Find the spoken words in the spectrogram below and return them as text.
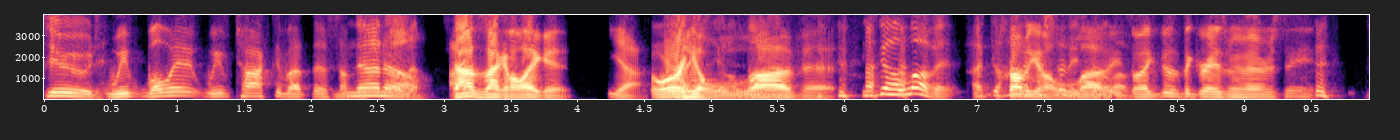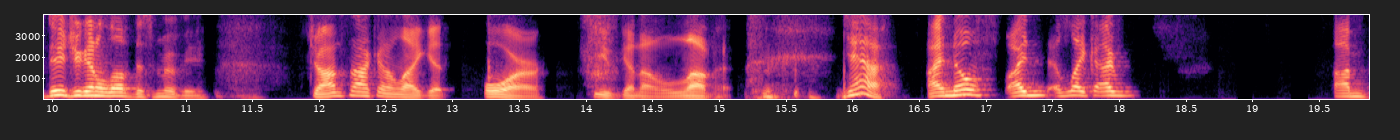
dude. we've well we, we've talked about this on No, the show. no. that I- John's not gonna like it, yeah, or he'll love love it. He's gonna love it. He's probably gonna he's love gonna it. So like, this is the greatest movie I've ever seen. Dude, you're gonna love this movie. John's not gonna like it, or he's gonna love it. Yeah, I know. I like. I. I'm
